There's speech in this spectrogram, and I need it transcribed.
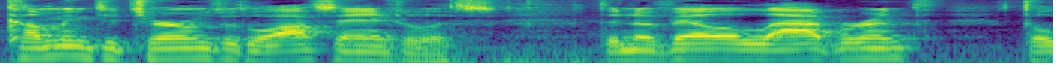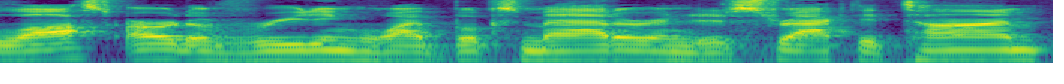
Coming to Terms with Los Angeles, the novella Labyrinth, The Lost Art of Reading Why Books Matter in a Distracted Time,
